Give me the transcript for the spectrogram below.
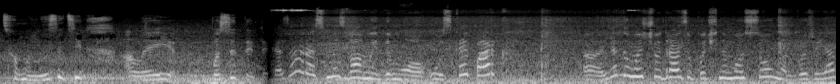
в цьому місяці, але й посетити. А зараз ми з вами йдемо у скайпарк. Я думаю, що одразу почнемо з Сомер. Боже, як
